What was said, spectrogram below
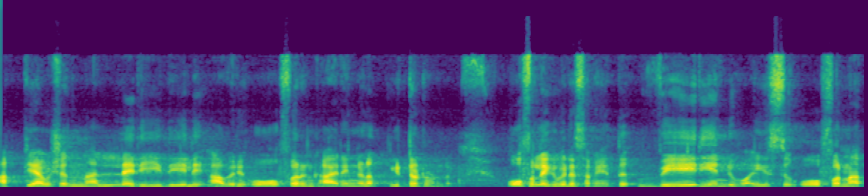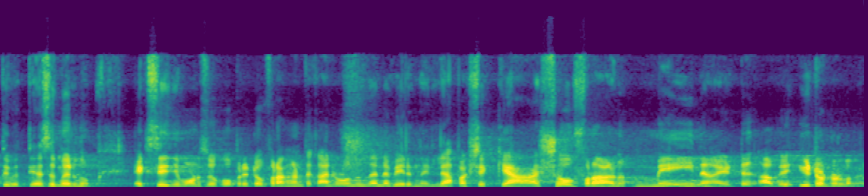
അത്യാവശ്യം നല്ല രീതിയിൽ അവർ ഓഫറും കാര്യങ്ങളും ഇട്ടിട്ടുണ്ട്. ഓഫറിലേക്ക് വരുന്ന സമയത്ത് വേരിയന്റ് വൈസ് ഓഫറിനകത്ത് വ്യത്യാസം വരുന്നു. എക്സ്ചേഞ്ച് ബോണസ് കോപ്പറേറ്റ് ഓഫർ അങ്ങനത്തെ കാര്യങ്ങളൊന്നും തന്നെ വരുന്നില്ല. പക്ഷേ ക്യാഷ് ഓഫറാണ് മെയിനായിട്ട് അവർ ഇട്ടിട്ടുള്ളത്.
